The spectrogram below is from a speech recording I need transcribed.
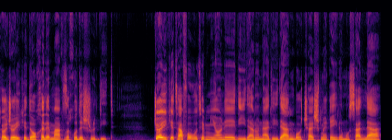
تا جایی که داخل مغز خودش رو دید. جایی که تفاوت میان دیدن و ندیدن با چشم غیر مسلح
